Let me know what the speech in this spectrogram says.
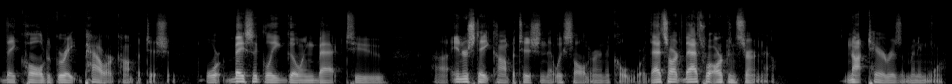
they called great power competition, or basically going back to uh, interstate competition that we saw during the Cold War. That's our that's what our concern now, not terrorism anymore.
